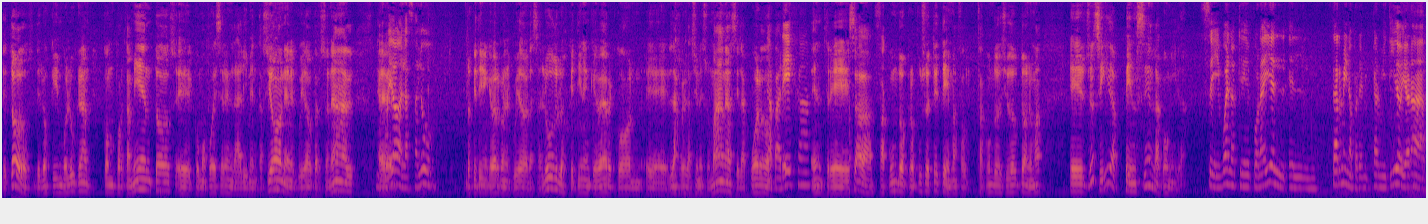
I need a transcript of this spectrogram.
de todos, de los que involucran comportamientos, eh, como puede ser en la alimentación, en el cuidado personal. En el cuidado de la salud. Los que tienen que ver con el cuidado de la salud, los que tienen que ver con eh, las relaciones humanas, el acuerdo. La pareja. Entre. Facundo propuso este tema, Facundo de Ciudad Autónoma. Eh, yo enseguida pensé en la comida. Sí, bueno, es que por ahí el, el término permitido y ahora,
